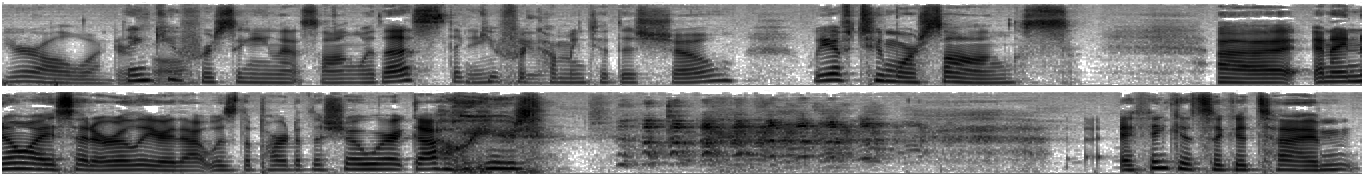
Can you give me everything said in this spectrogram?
You're all wonderful. Thank you for singing that song with us. Thank, you for you. coming to this show. We have two more songs. Uh, and I know I said earlier that was the part of the show where it got weird. I think it's a good time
